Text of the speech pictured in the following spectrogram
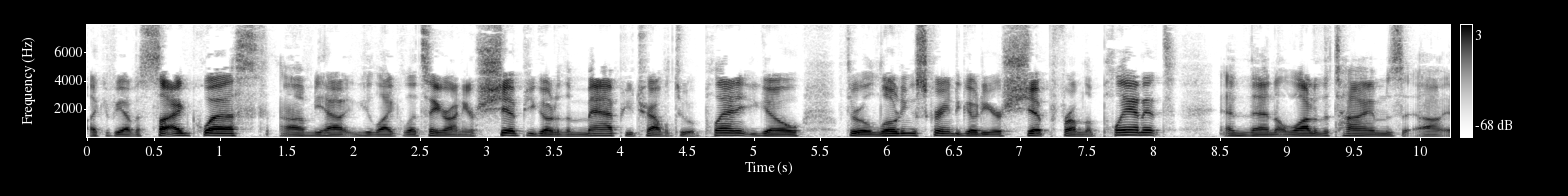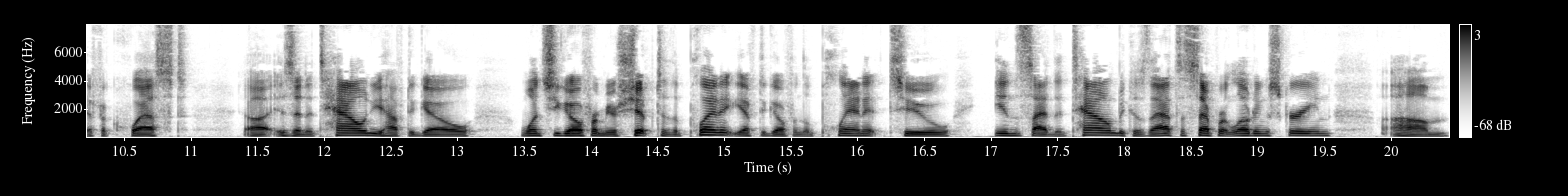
like if you have a side quest um you have you like let's say you're on your ship you go to the map you travel to a planet you go through a loading screen to go to your ship from the planet and then a lot of the times uh, if a quest uh, is in a town you have to go once you go from your ship to the planet you have to go from the planet to inside the town because that's a separate loading screen. Um,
